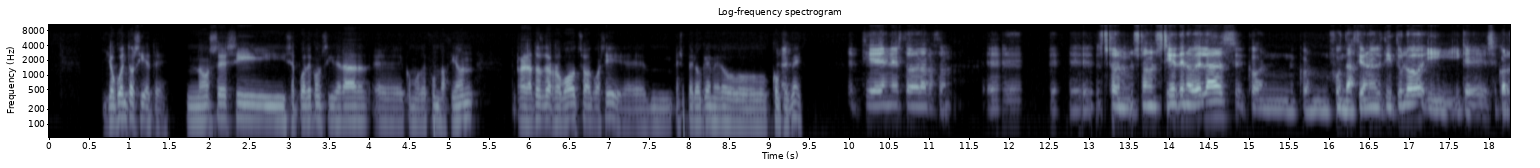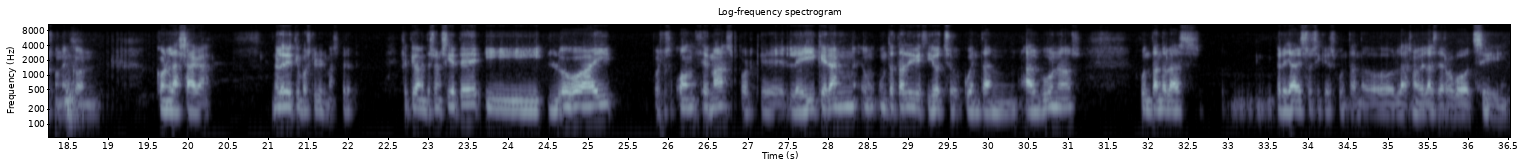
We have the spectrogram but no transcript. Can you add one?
Yo cuento siete. No sé si se puede considerar eh, como de fundación relatos de robots o algo así. Eh, espero que me lo confirméis. Eh, tienes toda la razón. son, son siete novelas con, fundación en el título y, que se corresponden con, con la saga. No le doy tiempo a escribir más, pero efectivamente son siete y luego hay pues 11 más porque leí que eran un, total de 18, cuentan algunos, juntándolas, pero ya eso sí que es juntando las novelas de robots y,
